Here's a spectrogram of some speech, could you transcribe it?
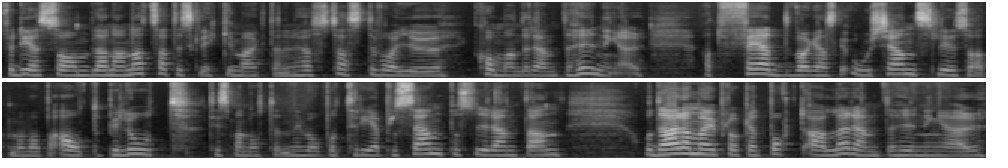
för det som bland annat satte skräck i marknaden i höstas det var ju kommande räntehöjningar. Att Fed var ganska okänslig så att man var på autopilot tills man nått en nivå på 3% på styrräntan. Och där har man ju plockat bort alla räntehöjningar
